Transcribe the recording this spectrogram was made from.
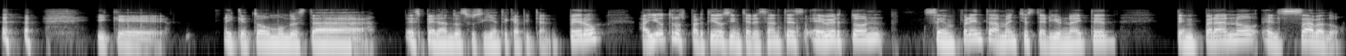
y, que, y que todo el mundo está esperando a su siguiente capitán. Pero hay otros partidos interesantes. Everton se enfrenta a Manchester United temprano el sábado.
